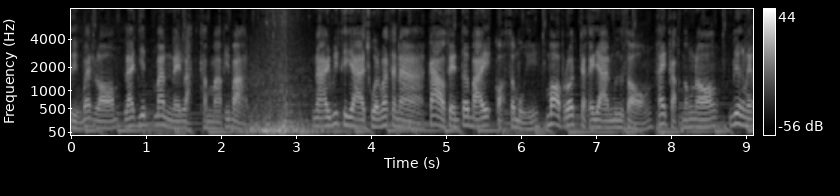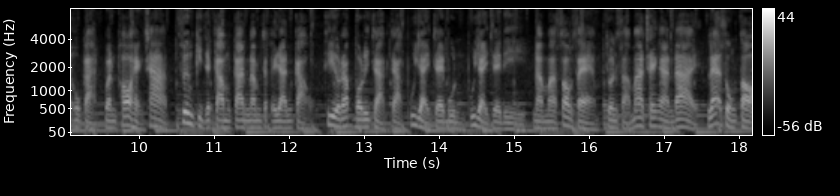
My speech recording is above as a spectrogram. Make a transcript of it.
สิ่งแวดล้อม และยึดมั่นในหลักธรรมาภิบาล นายวิทยาชวนวัฒนา9เซ็นเตอร์ไบค์เกาะสมุย มอบรถจักรยานมือสองให้กับน้องๆ เนื่องในโอกาสวันพ่อแห่งชาติ ซึ่งกิจกรรมการนำจักรยานเก่า ที่รับบริจาคจากผู้ใหญ่ใจบุญ ผู้ใหญ่ใจดีนำมาซ่อมแซม จนสามารถใช้งานได้ และส่งต่อ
